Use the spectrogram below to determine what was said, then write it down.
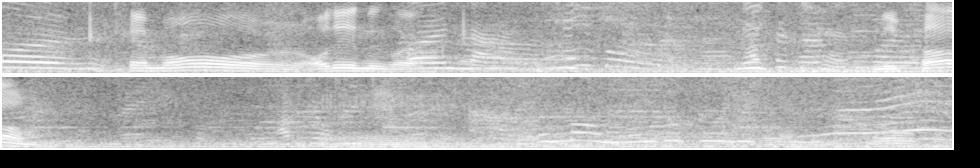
일몰 캐몰 어디 있는 거야? 얼나. 리천. 리캄. 네. 엄마 맹고 소리.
